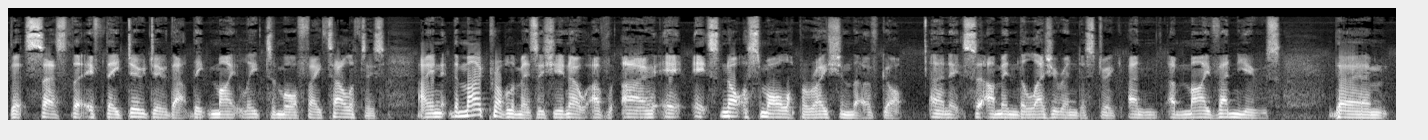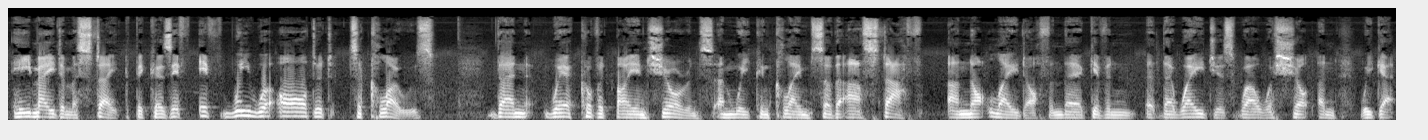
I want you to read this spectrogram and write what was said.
that says that if they do do that, it might lead to more fatalities. I mean, the, my problem is, as you know, I've, I, it, it's not a small operation that I've got, and it's I'm in the leisure industry, and, and my venues. Um, he made a mistake because if, if we were ordered to close, then we're covered by insurance and we can claim so that our staff are not laid off and they're given uh, their wages while we're shut and we get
